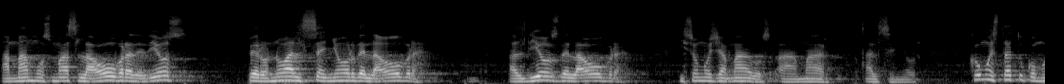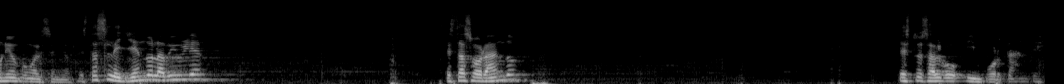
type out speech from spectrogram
amamos más la obra de Dios, pero no al Señor de la obra, al Dios de la obra. Y somos llamados a amar al Señor. ¿Cómo está tu comunión con el Señor? ¿Estás leyendo la Biblia? ¿Estás orando? Esto es algo importante.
